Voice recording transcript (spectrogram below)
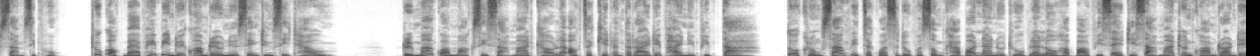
F-36 ถูกออกแบบให้บินด้วยความเร็วเหนือเสียงถึง4เท่า หรือมากกว่ามาร์คซีสามารถเข้าและออกจากเขตอันตรายได้ภายในพริบตา ตัวโครงสร้างผลิตจากวัสดุผสมคาร์บอนนาโนทูบและโลหะเบาพิเศษที่สามารถทนความร้อนได้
